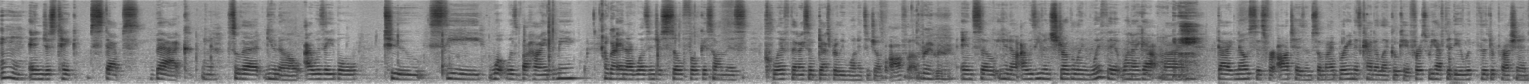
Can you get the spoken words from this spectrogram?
mm. and just take steps back mm. so that, you know, I was able to see what was behind me Okay. and I wasn't just so focused on this cliff that I so desperately wanted to jump off of. Right, right, right. And so, you know, I was even struggling with it when I got my diagnosis for autism. So my brain is kind of like, okay, first we have to deal with the depression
